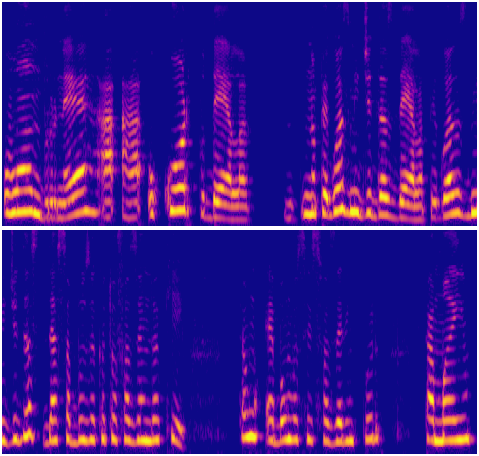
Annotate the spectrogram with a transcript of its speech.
o ombro, né? A, a, o corpo dela. Não pegou as medidas dela, pegou as medidas dessa blusa que eu tô fazendo aqui. Então, é bom vocês fazerem por tamanho,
